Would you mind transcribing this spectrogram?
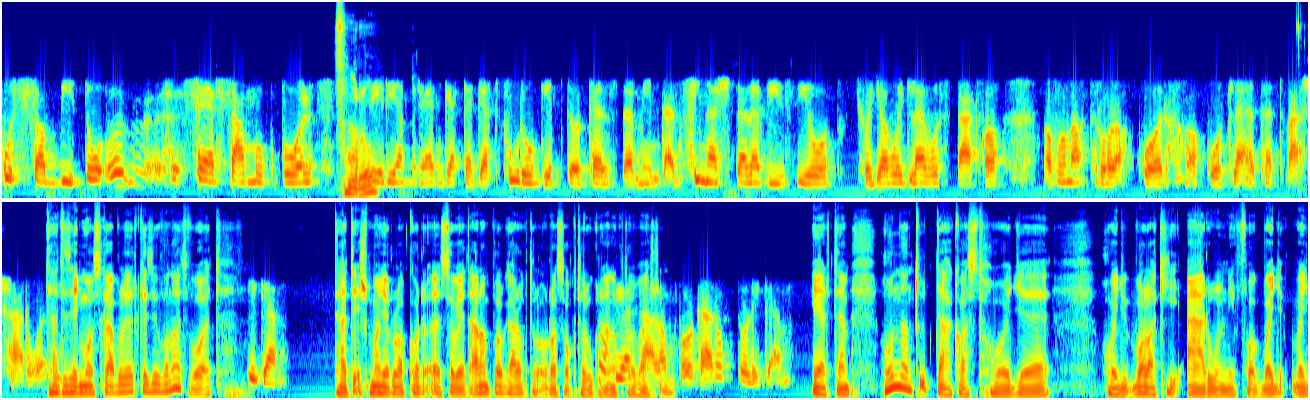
hosszabbító szerszámokból. A férjem rengeteget, fúrógéptől kezdve minden, színes televíziót, úgyhogy ahogy lehozták a, a vonatról, akkor, akkor ott lehetett vásárolni. Tehát ez egy Moszkvából érkező vonat volt? Igen. Tehát és magyarul akkor szovjet állampolgároktól, oroszoktól, ukránoktól vásárolni? állampolgároktól, igen. Értem. Honnan tudták azt, hogy, hogy valaki árulni fog? Vagy, vagy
